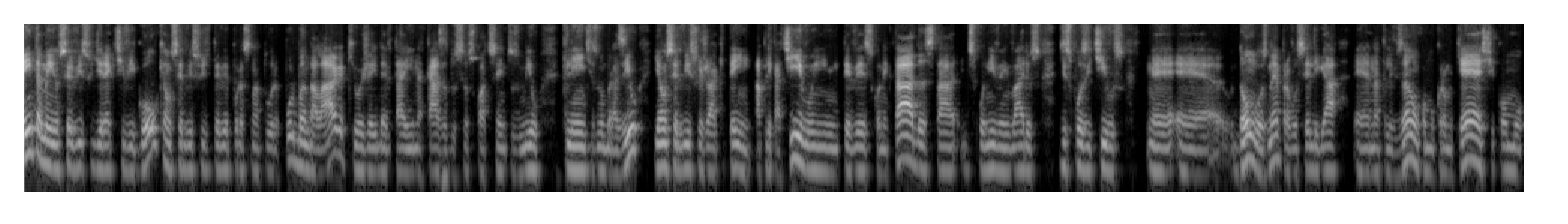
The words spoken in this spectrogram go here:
Tem também o serviço DirecTV Go, que é um serviço de TV por assinatura por banda larga, que hoje aí deve estar aí na casa dos seus 400 mil clientes no Brasil, e é um serviço já que tem aplicativo em TVs conectadas, está disponível em vários dispositivos é, é, dongles, né, para você ligar é, na televisão, como o Chromecast, como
